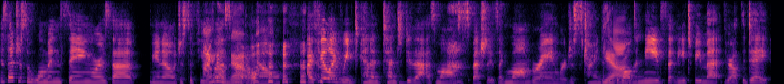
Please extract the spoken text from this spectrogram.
Is that just a woman thing or is that, you know, just a few of I us? Know. I don't know. I feel like we kind of tend to do that as moms, especially. It's like mom brain. We're just trying to yeah. think of all the needs that need to be met throughout the day.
